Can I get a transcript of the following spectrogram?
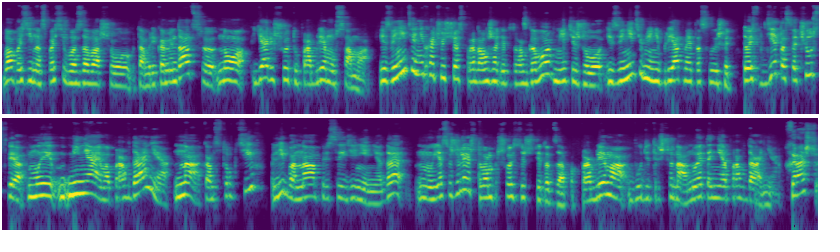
баба Зина, спасибо за вашу там рекомендацию, но я решу эту проблему сама. Извините, я не хочу сейчас продолжать этот разговор, мне тяжело. Извините, мне неприятно это слышать. То есть где-то сочувствие мы меняем оправдание на конструктив, либо на присоединение. Да? Ну, я сожалею, что вам пришлось слышать этот запах. Проблема будет решена, но это не оправдание. Хорошо.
